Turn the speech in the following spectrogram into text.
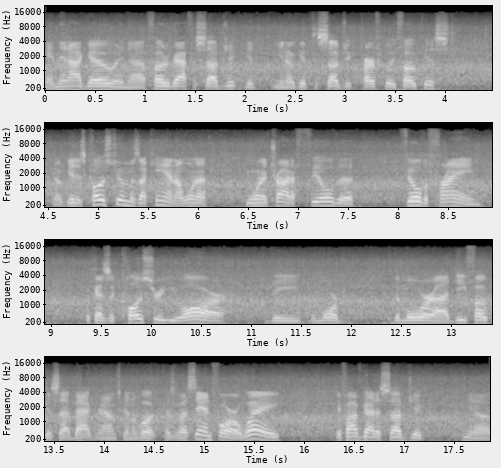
and then I go and uh, photograph a subject, get you know get the subject perfectly focused, you know get as close to him as I can. I want to you want to try to fill the fill the frame because the closer you are, the the more the more uh, defocused that background's going to look. Because if I stand far away, if I've got a subject, you know,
